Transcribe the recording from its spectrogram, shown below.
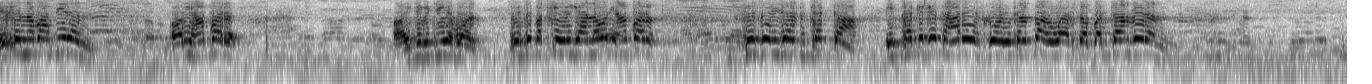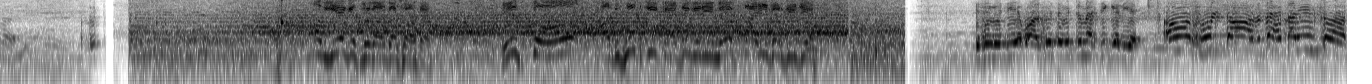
एक सौ नवासी रन। और यहाँ पर इसी बीच ये बॉल फिर से पटके हुई ज्ञान और यहाँ पर फिर से रिज़ल्ट छक्का। इस छक्के के सहारे स्कोर उछलता हुआ एक सौ पंचानवे रन। और ये किस प्रकार का शॉट है? इसको अद्भुत की कैटेगरी में पाई कर दीजिए। के लिए। और उल्टा बेहतरीन शॉट।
